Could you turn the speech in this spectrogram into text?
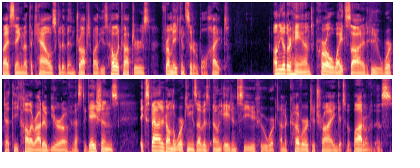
by saying that the cows could have been dropped by these helicopters from a considerable height. On the other hand, Carl Whiteside, who worked at the Colorado Bureau of Investigations, expounded on the workings of his own agency who worked undercover to try and get to the bottom of this.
